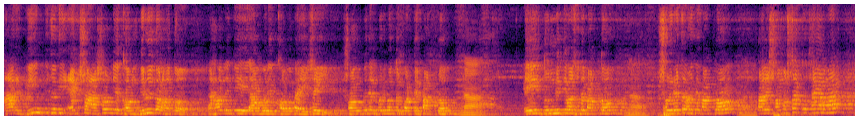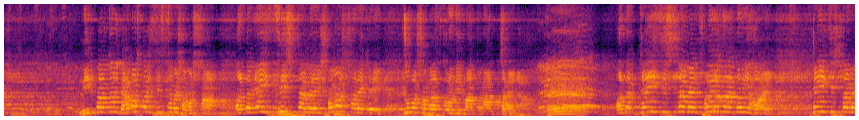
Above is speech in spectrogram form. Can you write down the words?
আর বিএনপি যদি একশো আসন নিয়ে বিরোধী দল হতো তাহলে কি এই আওয়ামী লীগ ক্ষমতায় এসেই সংবিধান পরিবর্তন করতে পারতো? না। এই দুর্নীতিবাজ হতে পারতো? না। স্বৈরাচার হতে পারতো? তাহলে সমস্যা কোথায় আমার? নির্বাচনী ব্যবস্থার সিস্টেমের সমস্যা। অর্থাৎ এই সিস্টেমের এই সমস্যা রেখে যুব সমাজ কোন নির্বাচন আর চায় না। অর্থাৎ যেই সিস্টেমে স্বৈরাচার তৈরি হয় যেই সিস্টেমে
